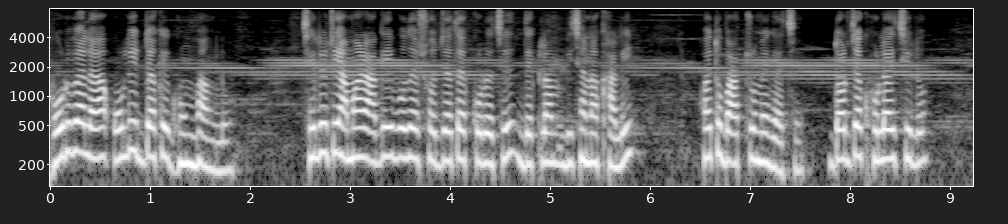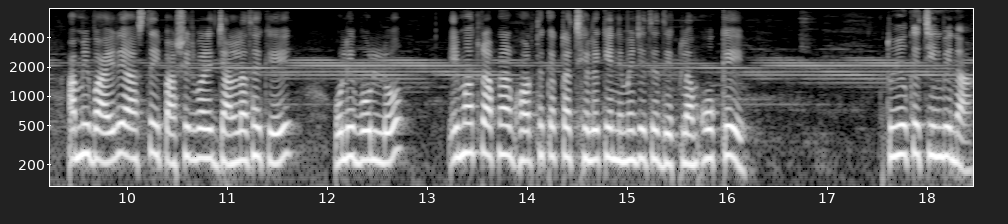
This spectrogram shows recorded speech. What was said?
ভোরবেলা অলির ডাকে ঘুম ভাঙলো। ছেলেটি আমার আগেই বোধহয় শয্যাত্যাগ করেছে, দেখলাম বিছানা খালি, হয়তো বাথরুমে গেছে, দরজা খোলাই ছিল। আমি বাইরে আসতেই পাশের বাড়ির জানলা থেকে অলি বলল এইমাত্র আপনার ঘর থেকে একটা ছেলেকে নেমে যেতে দেখলাম, ও কে? তুই ওকে চিনবি না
